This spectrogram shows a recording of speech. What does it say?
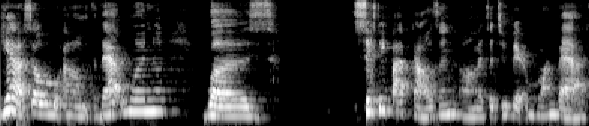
Yeah, so um, that one was 65,000. Um, it's a two bedroom, one bath.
